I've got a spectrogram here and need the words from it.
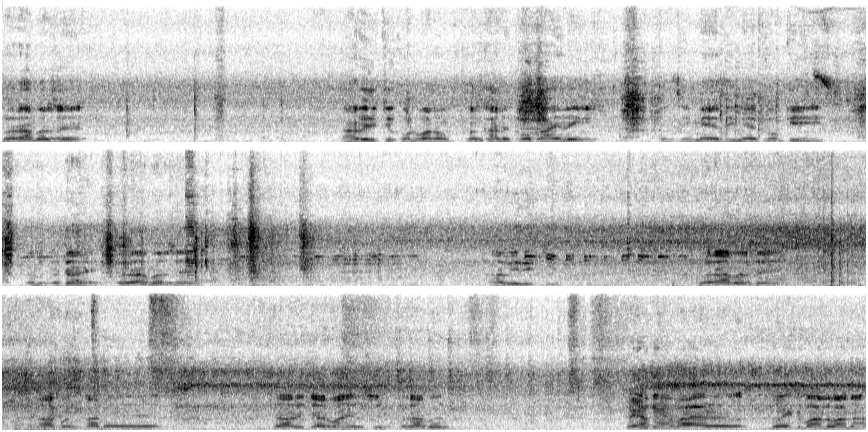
બરાબર છે? આવી રીતે ખોલવાનો પંખાને ઠોકાય નહીં. ધીમે ધીમે ઠોકી અને ઘટાય બરાબર છે? આવી રીતે. બરાબર છે? આ પંખાને ચારે ચાર વાયર છે. બરાબર? કયા કયા વાયર જોઈન્ટમાં હાલવાના?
